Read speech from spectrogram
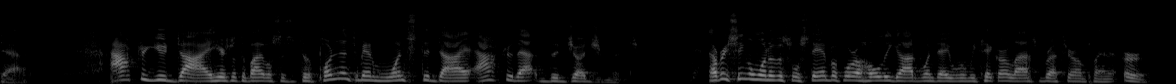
death. After you die, here's what the Bible says it's appointed unto man once to die. After that, the judgment. Every single one of us will stand before a holy God one day when we take our last breath here on planet Earth.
